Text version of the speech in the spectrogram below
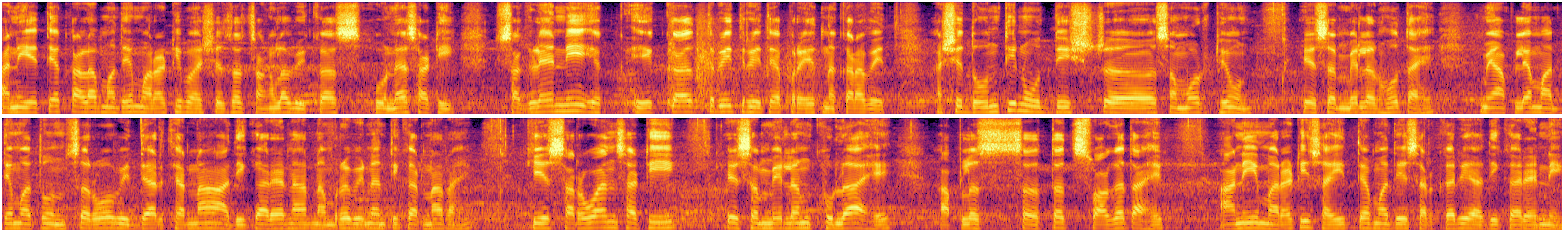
आणि येत्या काळामध्ये मराठी भाषेचा चांगला विकास होण्यासाठी सगळ्यांनी एक एकत्रितरित्या प्रयत्न करावेत असे दोन दोन तीन उद्दिष्ट समोर ठेवून हे संमेलन होत आहे. मी आपल्या माध्यमातून सर्व विद्यार्थ्यांना अधिकाऱ्यांना नम्र विनंती करणार आहे की सर्वांसाठी हे संमेलन खुलं आहे. आपलं सतत स्वागत आहे आणि मराठी साहित्यामध्ये सरकारी अधिकाऱ्यांनी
